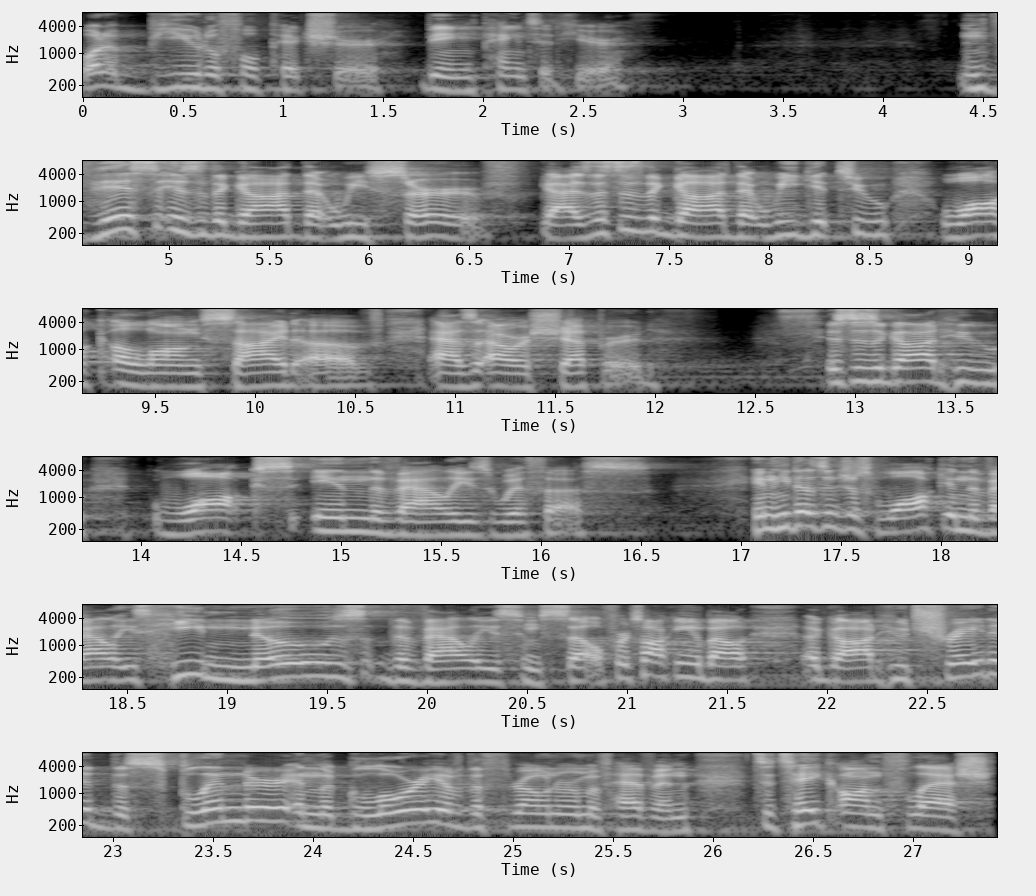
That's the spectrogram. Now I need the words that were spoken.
What a beautiful picture being painted here. And this is the God that we serve, guys. This is the God that we get to walk alongside of as our shepherd. This is a God who walks in the valleys with us. And he doesn't just walk in the valleys, he knows the valleys himself. We're talking about a God who traded the splendor and the glory of the throne room of heaven to take on flesh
